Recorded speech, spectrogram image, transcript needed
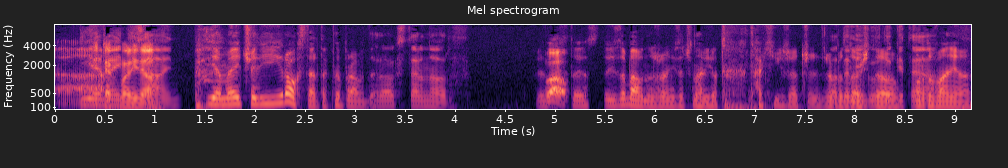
a, I tak DMA. Design, DMA, czyli Rockstar tak naprawdę. Rockstar North. Więc Wow. to jest dość zabawne, że oni zaczynali od takich rzeczy, żeby Od dojść do do mordowania.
